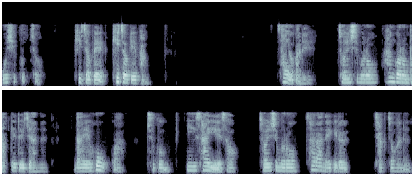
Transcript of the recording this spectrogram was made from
59초 기적의, 기적의 방 사역 안에 전심으로 한 걸음 받게 되지 않는 나의 호흡과 죽음 이 사이에서 전심으로 살아내기를 작정하는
